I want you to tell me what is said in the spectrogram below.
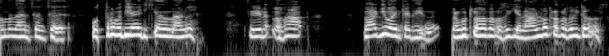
സമ്പ്രദായം അനുസരിച്ച് പുത്രപതിയായിരിക്കുക എന്നുള്ളതാണ് സ്ത്രീയുടെ മഹാ ഭാഗ്യമായി കരുതിയിരുന്നത് പെൺകുട്ടികളെ പ്രസവിക്കുകയല്ല ആൺമക്കളെ പ്രസവിക്കണം എന്ന്.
